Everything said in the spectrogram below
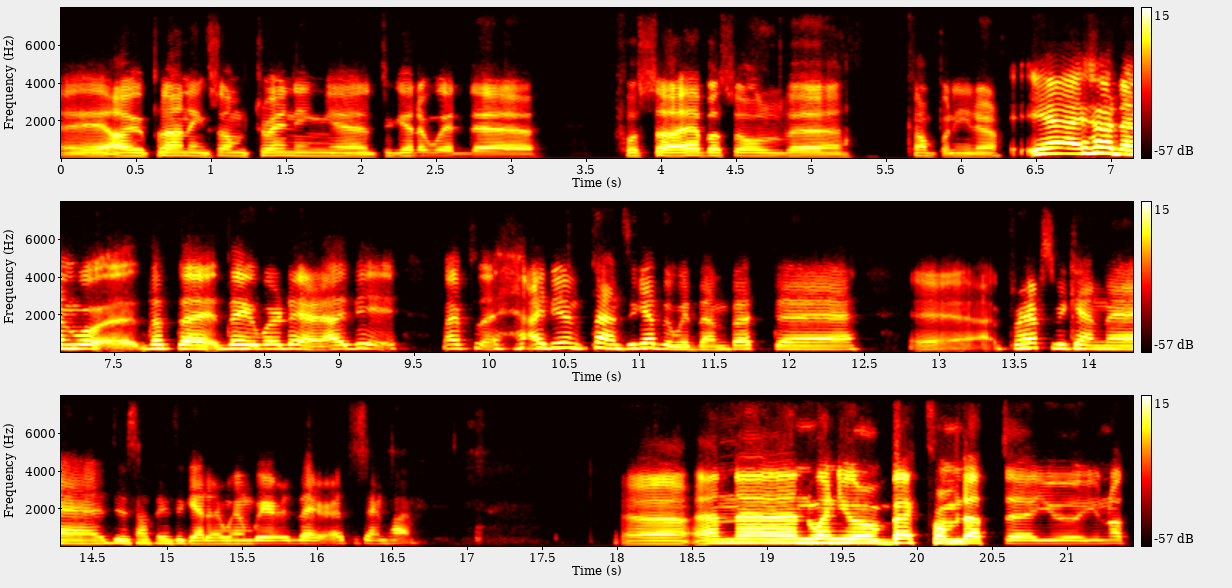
Uh, are you planning some training uh, together with uh, Fosser Aebersold uh, company there? Yeah, I heard them uh, that they, they were there. I did my I didn't plan together with them, but uh, uh, perhaps we can uh, do something together when we're there at the same time. Uh, and and when you're back from that, uh, you you're not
